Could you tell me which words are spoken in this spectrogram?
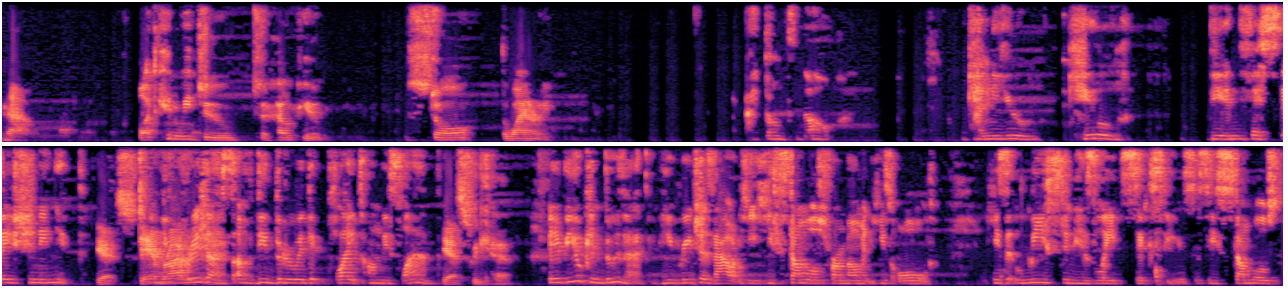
now. What can we do to help you restore the winery? I don't know. Can you kill the infestation in it? Yes. Damn Can you right. we rid can. us of the druidic plight on this land? Yes, we can. If you can do that. He reaches out. He, he stumbles for a moment. He's old. He's at least in his late 60s as he stumbles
